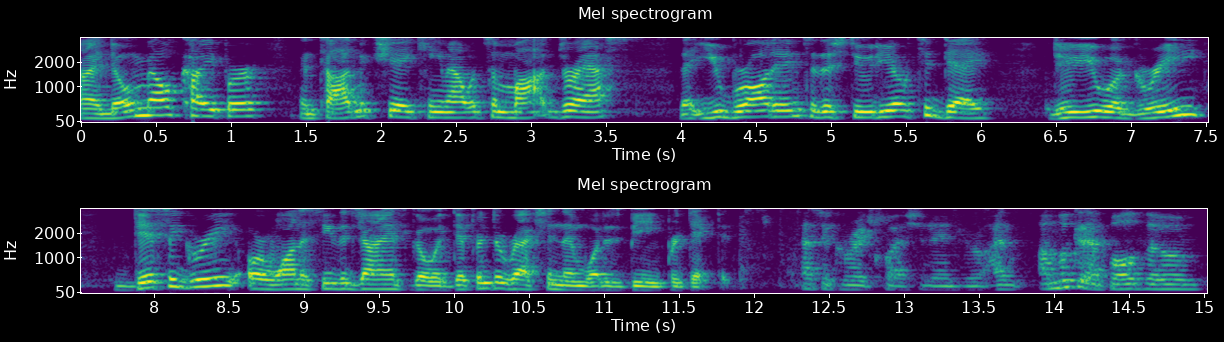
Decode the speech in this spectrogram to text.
I know Mel Kiper and Todd McShay came out with some mock drafts that you brought into the studio today. Do you agree, disagree, or want to see the Giants go a different direction than what is being predicted? That's a great question, Andrew. I, I'm looking at both of them.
